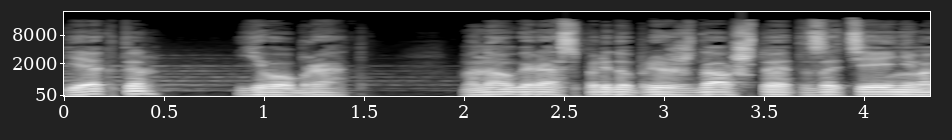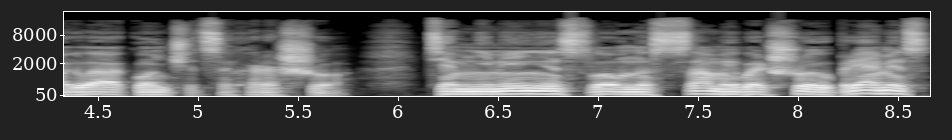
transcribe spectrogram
Гектор, его брат, много раз предупреждал, что эта затея не могла окончиться хорошо. Тем не менее, словно самый большой упрямец,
